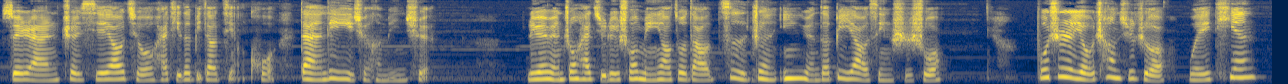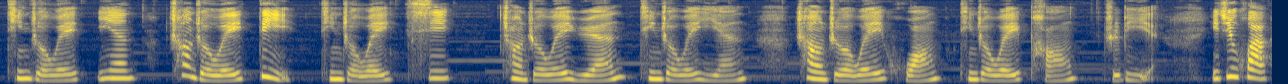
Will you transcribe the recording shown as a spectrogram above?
虽然这些要求还提得比较简括，但立意却很明确。梨园园中还举例说明要做到字正音圆的必要性时说：“不至有唱曲者为天，听者为烟；唱者为地，听者为西；唱者为圆，听者为言。”唱者为黄，听者为旁，直必也。一句话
